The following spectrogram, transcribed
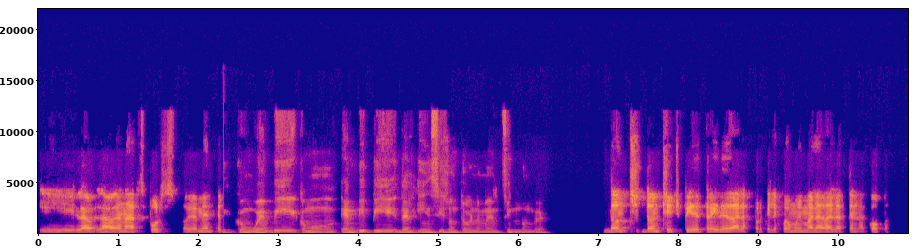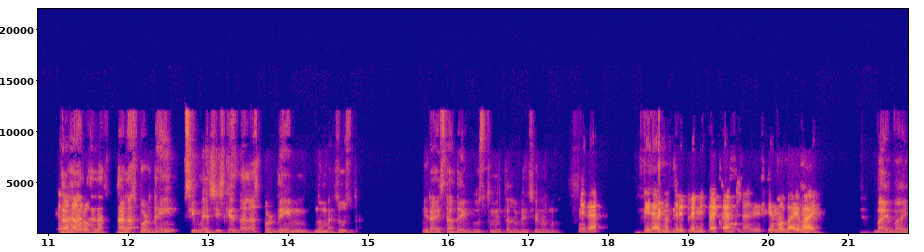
y la, va a ganar Spurs, obviamente. Con Wemby como MVP del In-Season Tournament sin nombre. Doncic pide trade de Dallas porque le fue muy mal a Dallas en la Copa. Dallas, Dallas, por Dame, si me decís que es Dallas por Dame, no me asusta. Mira, ahí está Dame, justo mientras lo mencionamos. Mira, tirando triple mitad cancha, diciendo bye bye. Bye bye.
